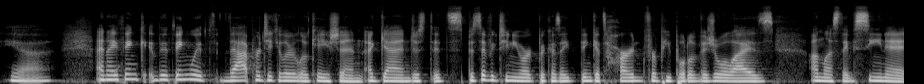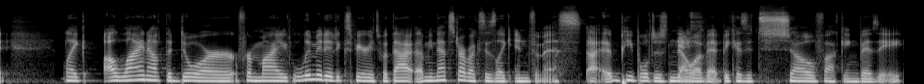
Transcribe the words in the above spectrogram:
Yeah. And I think the thing with that particular location, again, just it's specific to New York because I think it's hard for people to visualize unless they've seen it. Like a line out the door from my limited experience with that. I mean, that Starbucks is like infamous. Uh, people just know Yes. of it because it's so fucking busy.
